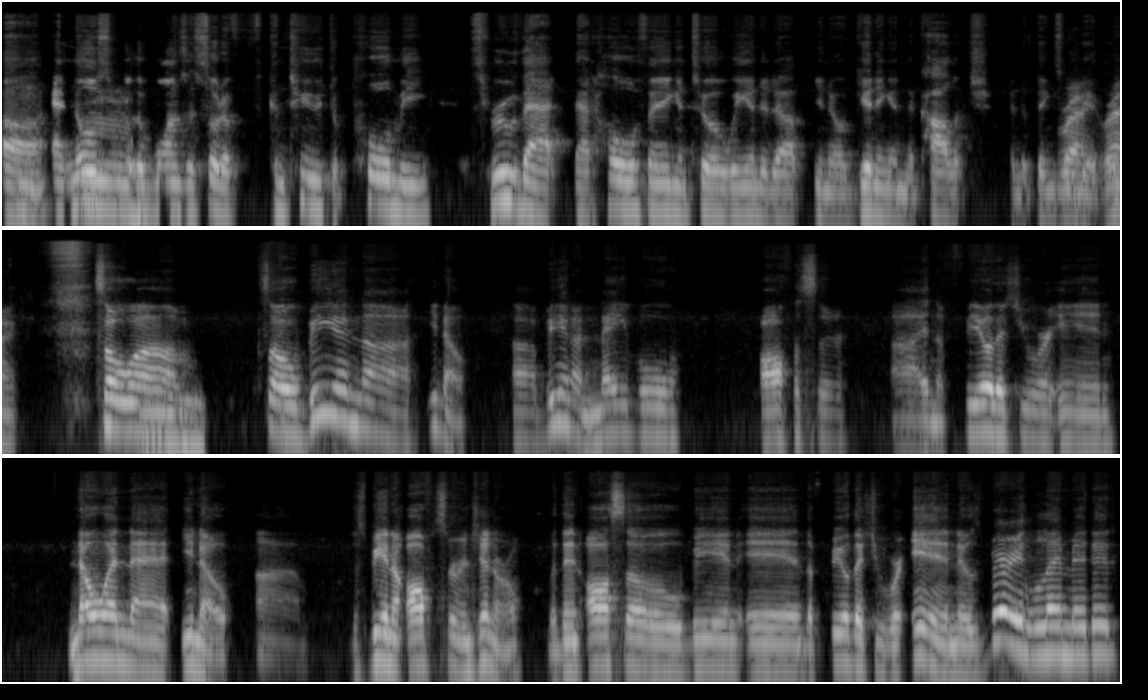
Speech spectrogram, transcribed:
uh, mm. and those mm. were the ones that sort of continued to pull me through that that whole thing until we ended up, you know, getting into college and the things right, we did. Right, So, um, mm. so being, uh, you know, uh, being a naval officer uh, in the field that you were in, knowing that, you know, um, just being an officer in general, but then also being in the field that you were in, it was very limited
